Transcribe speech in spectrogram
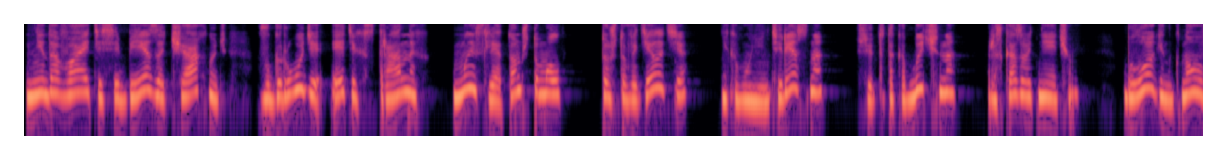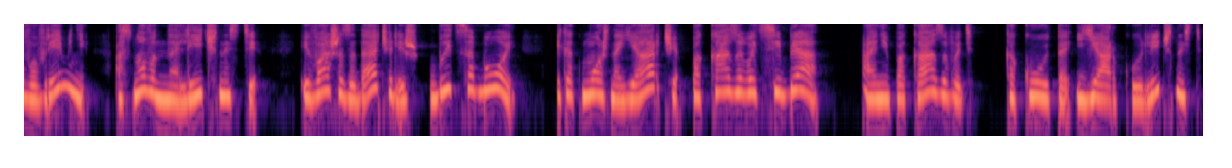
Не давайте себе зачахнуть в груди этих странных мыслей о том, что, мол, то, что вы делаете, никому не интересно, все это так обычно, рассказывать не о чем. Блогинг нового времени основан на личности, и ваша задача лишь быть собой и как можно ярче показывать себя, а не показывать какую-то яркую личность,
